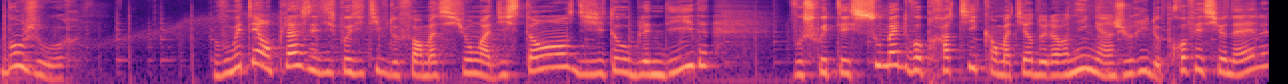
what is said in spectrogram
Bonjour. Vous mettez en place des dispositifs de formation à distance, digitaux ou blended. Vous souhaitez soumettre vos pratiques en matière de learning à un jury de professionnels,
